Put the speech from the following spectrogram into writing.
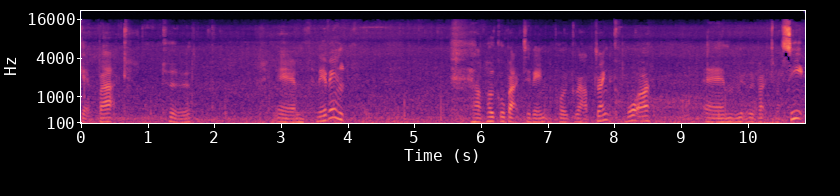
get back to um, the event. I'll probably go back to the event and probably grab drink, water, and um, make my way back to my seat.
